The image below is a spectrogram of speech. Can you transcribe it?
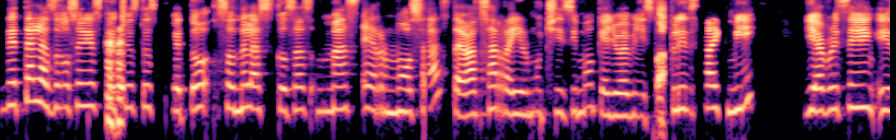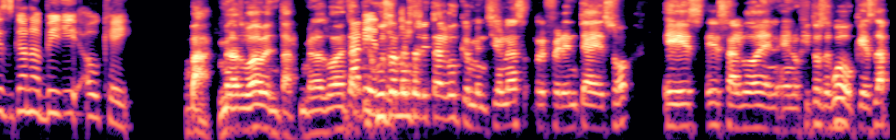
neta, las dos series que ha hecho este sujeto son de las cosas más hermosas, te vas a reír muchísimo que yo he visto. Please like me y everything is gonna be okay. Va, me las voy a aventar, me las voy a aventar. Y justamente ahorita algo que mencionas referente a eso es, es algo en, Ojitos de Huevo, que es la,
